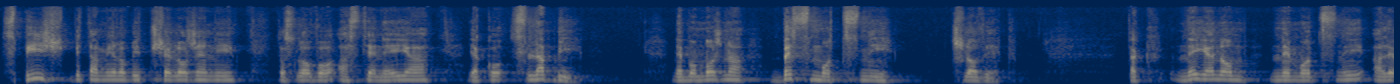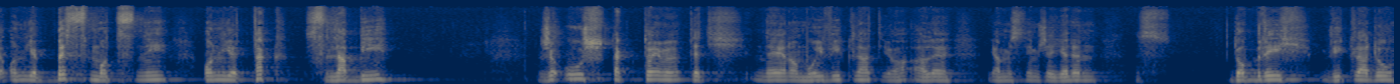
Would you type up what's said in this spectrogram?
Spíš by tam mělo být přeložený to slovo asteneia jako slabý, nebo možná bezmocný člověk. Tak nejenom nemocný, ale on je bezmocný, on je tak slabý, že už, tak to je teď nejenom můj výklad, jo, ale já myslím, že jeden z dobrých výkladů,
